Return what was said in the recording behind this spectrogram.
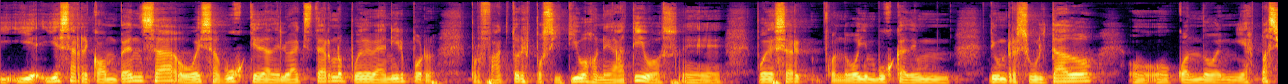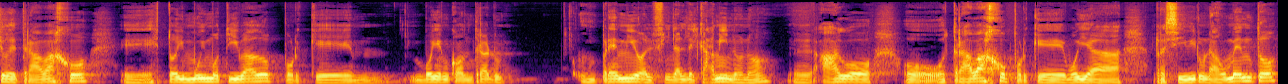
Y, esa recompensa o esa búsqueda de lo externo puede venir por, por factores positivos o negativos. Eh, puede ser cuando voy en busca de un, de un resultado o, cuando en mi espacio de trabajo eh, estoy muy motivado porque mm, voy a encontrar un premio al final del camino, ¿no? Eh, hago o, trabajo porque voy a recibir un aumento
